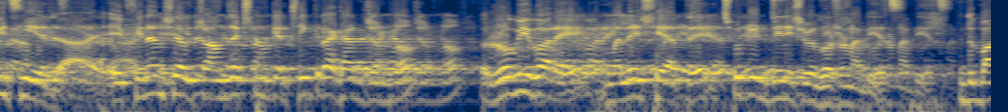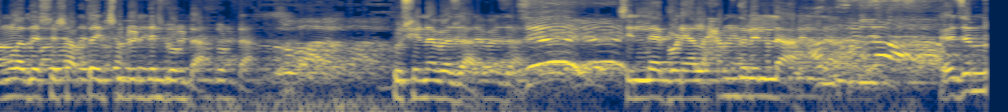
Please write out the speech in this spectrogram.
পিছিয়ে যায়। এই ফিনান্সিয়াল ট্রানজাকশনকে ঠিক রাখার জন্য রবিবারে মালয়েশিয়াতে ছুটির দিন হিসেবে ঘোষণা দিয়েছে। কিন্তু বাংলাদেশে সাপ্তাহিক ছুটির দিন কোনটা? খুশি না বেজার চিল্লায় পড়ে আলহামদুলিল্লাহ। এজন্য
